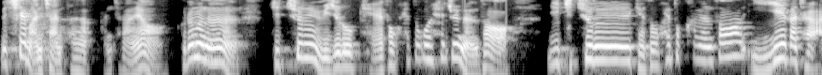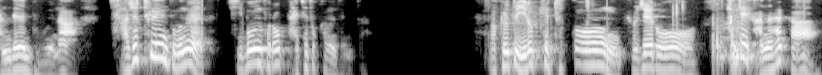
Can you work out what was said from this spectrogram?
근데 시간이 많지 않다, 않잖아요. 그러면은 기출을 위주로 계속 회독을 해주면서 이 기출을 계속 회독하면서 이해가 잘 안 되는 부분이나 자주 틀린 부분을 기본서로 발제독하면 됩니다. 아, 그리고 또 이렇게 두꺼운 교재로 합격이 가능할까?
